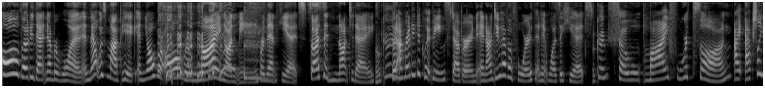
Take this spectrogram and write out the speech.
all voted that number one, and that was my pick, and y'all were all relying on me for that hit. So I said, not today. Okay. But I'm ready to quit being stubborn, and I do have a fourth, and it was a hit. Okay. So my fourth song, I actually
